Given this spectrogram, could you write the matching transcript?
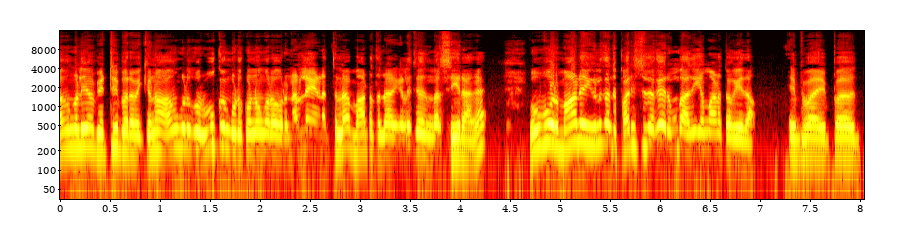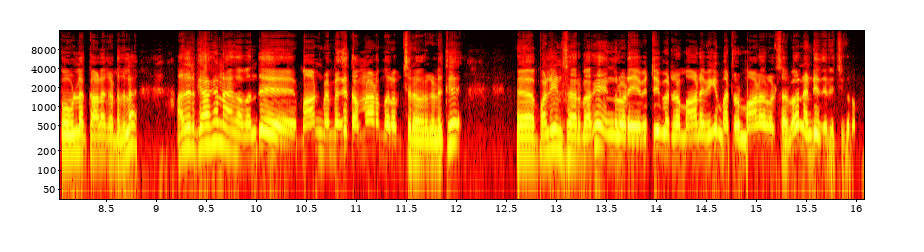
அவங்களையும் வெற்றி பெற வைக்கணும் அவங்களுக்கு ஒரு ஊக்கம் கொடுக்கணுங்கிற ஒரு நல்ல இடத்துல மாற்றுத்திறனாளிகளுக்கு இது மாதிரி செய்கிறாங்க ஒவ்வொரு மாணவிகளுக்கும் அந்த பரிசு தொகை ரொம்ப அதிகமான தொகை தான் இப்போ இப்போ இப்போ உள்ள காலகட்டத்தில். அதற்காக நாங்கள் வந்து மாண்புமிகு தமிழ்நாடு முதலமைச்சர் அவர்களுக்கு பள்ளியின் சார்பாக எங்களுடைய வெற்றி பெற்ற மாணவிகள் மற்றும் மாணவர்கள் சார்பாக நன்றி தெரிவிச்சுக்கிறோம்.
